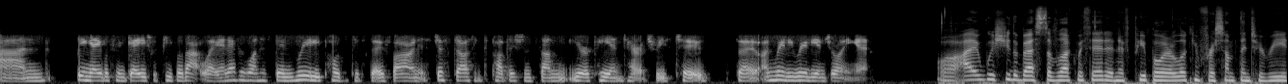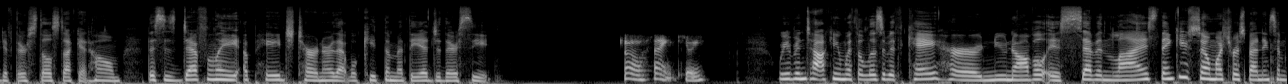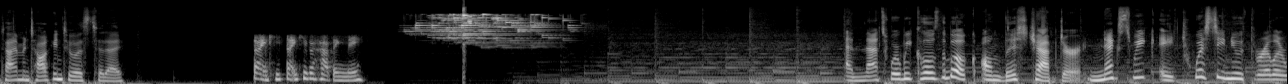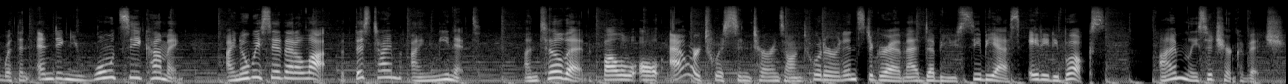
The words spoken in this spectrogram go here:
and being able to engage with people that way. And everyone has been really positive so far. And it's just starting to publish in some European territories too. So I'm really, really enjoying it. Well, I wish you the best of luck with it. And if people are looking for something to read, if they're still stuck at home, this is definitely a page turner that will keep them at the edge of their seat. Oh, thank you. We've been talking with Elizabeth Kay. Her new novel is Seven Lies. Thank you so much for spending some time and talking to us today. Thank you. Thank you for having me. And that's where we close the book on this chapter. Next week, a twisty new thriller with an ending you won't see coming. I know we say that a lot, but this time I mean it. Until then, follow all our twists and turns on Twitter and Instagram at WCBS 880 Books. I'm Lisa Cherkovich.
